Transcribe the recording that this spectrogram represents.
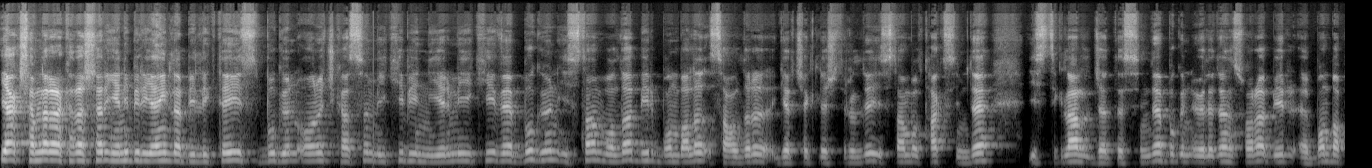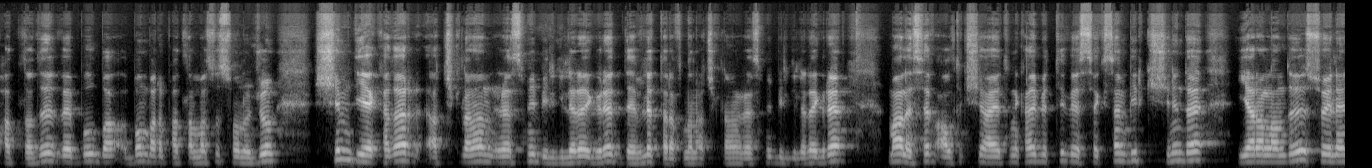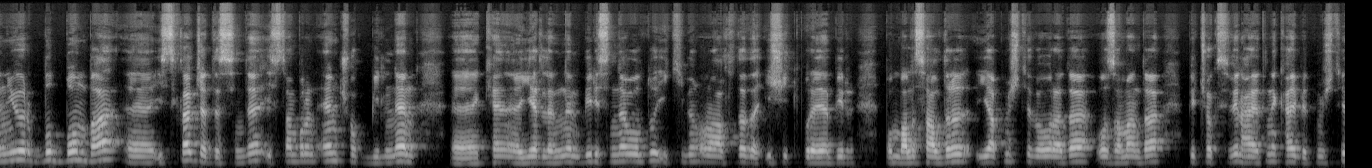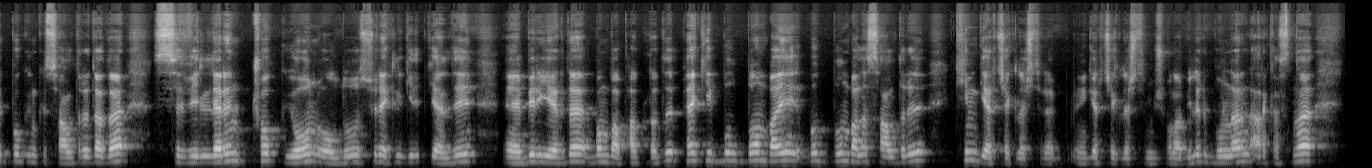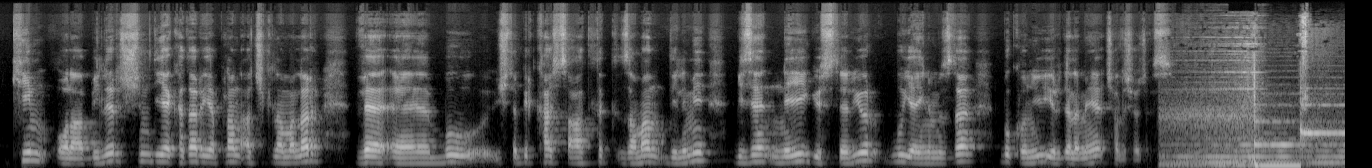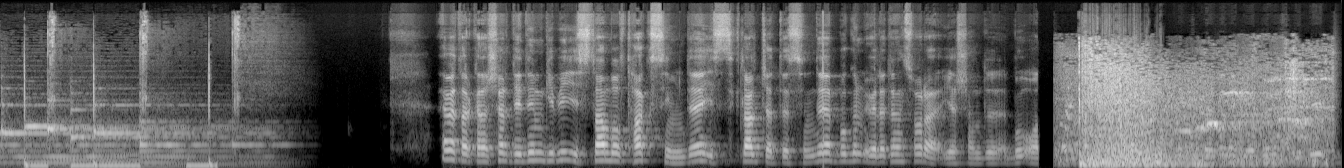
İyi akşamlar arkadaşlar. Yeni bir yayınla birlikteyiz. Bugün 13 Kasım 2022 ve bugün İstanbul'da bir bombalı saldırı gerçekleştirildi. İstanbul Taksim'de İstiklal Caddesi'nde bugün öğleden sonra bir e, bomba patladı ve bu bombanın patlaması sonucu şimdiye kadar açıklanan resmi bilgilere göre devlet tarafından açıklanan resmi bilgilere göre maalesef 6 kişi hayatını kaybetti ve 81 kişinin de yaralandığı söyleniyor. Bu bomba e, İstiklal Caddesi'nde İstanbul İstanbul'un en çok bilinen e, yerlerinden birisinde olduğu 2016'da da IŞİD buraya bir bombalı saldırı yapmıştı ve orada o zaman da birçok sivil hayatını kaybetmişti. Bugünkü saldırıda da sivillerin çok yoğun olduğu, sürekli gidip geldiği e, bir yerde bomba patladı. Peki bu bombayı, bu bombalı saldırı kim gerçekleştire, gerçekleştirmiş olabilir? Bunların arkasında kim olabilir? Şimdiye kadar yapılan açıklamalar ve e, bu işte birkaç saatlik zaman dilimi bize neyi gösteriyor? Bu yayınımızda bu konuyu irdelemeye çalışacağız. Evet arkadaşlar dediğim gibi İstanbul Taksim'de İstiklal Caddesi'nde bugün öğleden sonra yaşandı bu olay.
